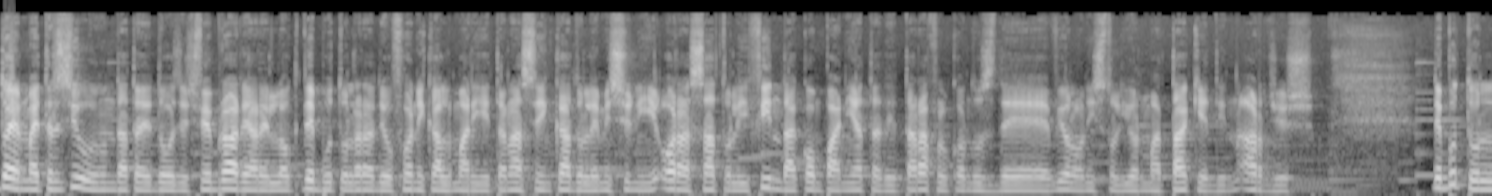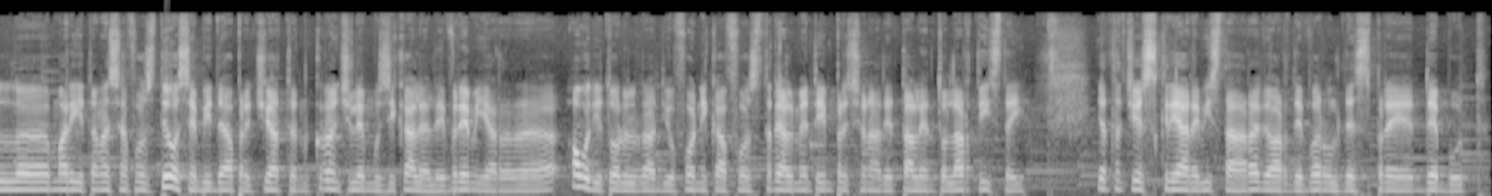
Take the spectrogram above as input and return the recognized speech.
Doi ani mai târziu, în data de 20 februarie, are loc debutul radiofonic al Mariei Tănase în cadrul emisiunii Ora Satului, fiind acompaniată de taraful condus de violonistul Ion Matache din Argeș. Debutul uh, Mariei Tănase a fost deosebit de apreciat în cronicile muzicale ale vremii, iar uh, auditorul radiofonic a fost realmente impresionat de talentul artistei. Iată ce scria revista Radio Adevărul despre debut.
